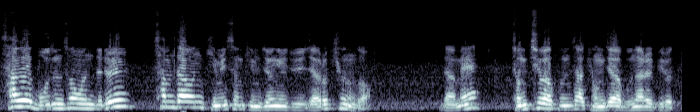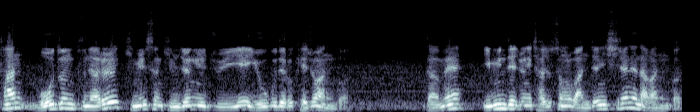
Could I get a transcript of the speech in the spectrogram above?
사회 모든 성원들을 참다운 김일성 김정일 주의자로 키우는 거. 그다음에 정치와 군사, 경제와 문화를 비롯한 모든 분야를 김일성 김정일주의의 요구대로 개조하는 것. 그다음에 인민대중의 자주성을 완전히 실현해 나가는 것.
